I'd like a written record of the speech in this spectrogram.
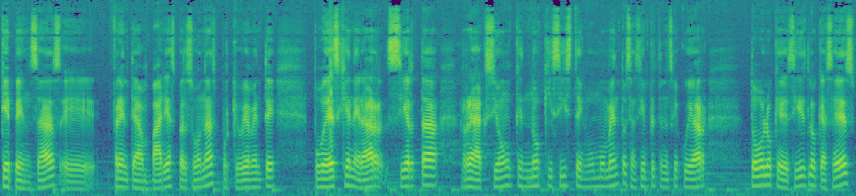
que pensás eh, frente a varias personas porque obviamente puedes generar cierta reacción que no quisiste en un momento. O sea, siempre tenés que cuidar todo lo que decís, lo que haces,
